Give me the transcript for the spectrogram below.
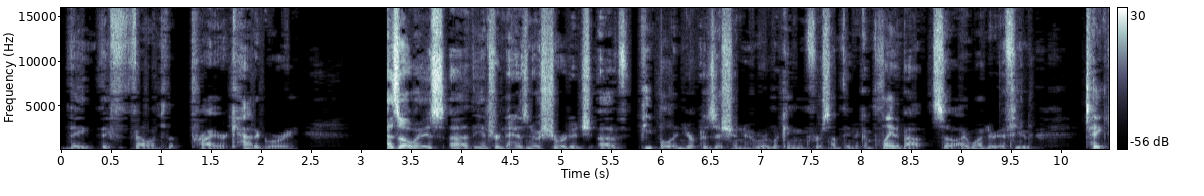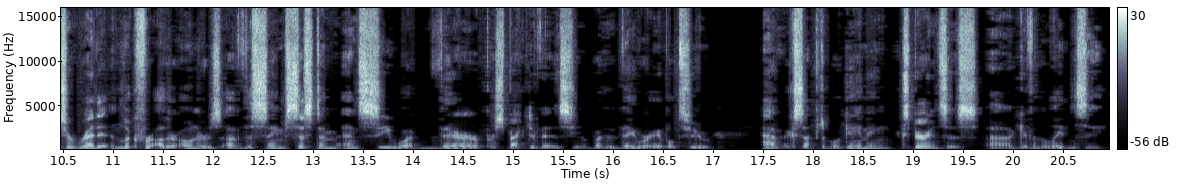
they they fell into the prior category. As always, uh, the internet has no shortage of people in your position who are looking for something to complain about. So I wonder if you take to Reddit and look for other owners of the same system and see what their perspective is, you know, whether they were able to have acceptable gaming experiences uh, given the latency.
